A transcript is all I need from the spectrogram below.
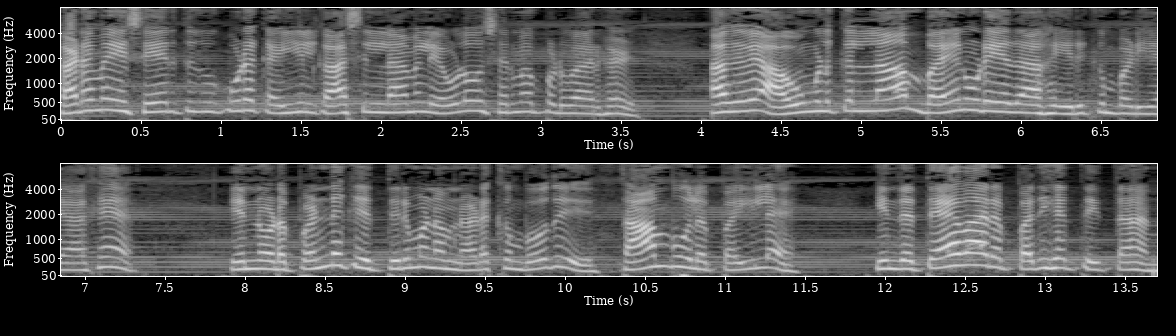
கடமையை செய்யறதுக்கு கூட கையில் காசு இல்லாமல் எவ்வளவு சிரமப்படுவார்கள்? ஆகவே அவங்களுக்கெல்லாம் பயனுடையதாக இருக்கும்படியாக என்னோட பெண்ணுக்கு திருமணம் நடக்கும்போது தாம்பூல பையில இந்த தேவார பதிகத்தை தான்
